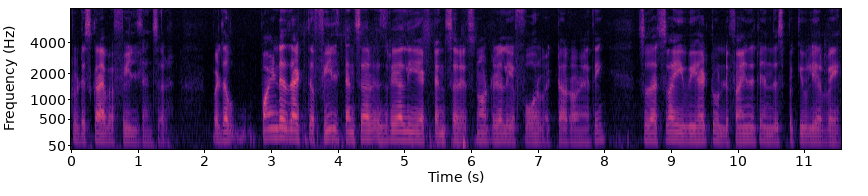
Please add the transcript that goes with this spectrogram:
to describe a field tensor. But the point is that the field tensor is really a tensor, it is not really a 4 vector or anything. So, that is why we had to define it in this peculiar way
